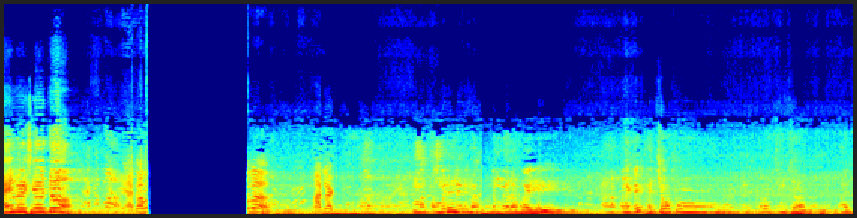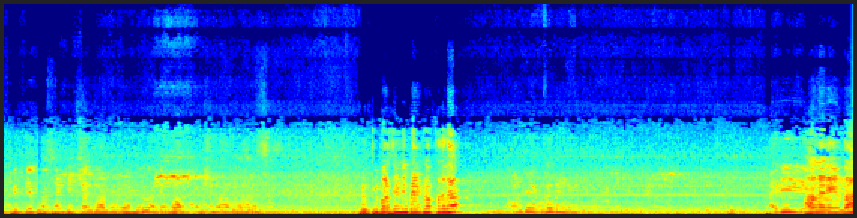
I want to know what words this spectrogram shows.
టైం వేస్ట్ చేయొద్దు. మాట్లాడు. మా తమ్ముడే నేను మా కుటుంబం గారు అబ్బాయి. అతనికి పచ్చివతం వచ్చింది సార్ అది ఫిఫ్టీ పర్సెంట్ ఇచ్చారు గవర్నమెంట్ వాళ్ళు. అదే భారత పెన్షన్ వాళ్ళు ఫిఫ్టీ పర్సెంట్ పెన్షన్ వస్తుందిగా? మనకే ఇవ్వలేదండి. అది ఆన్లైన్ అయిందా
